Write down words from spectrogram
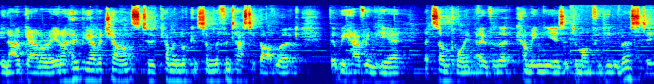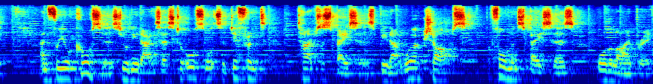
in our gallery and I hope you have a chance to come and look at some of the fantastic artwork that we have in here at some point over the coming years at De Montfort University. And for your courses, you'll need access to all sorts of different types of spaces, be that workshops, performance spaces, or the library.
